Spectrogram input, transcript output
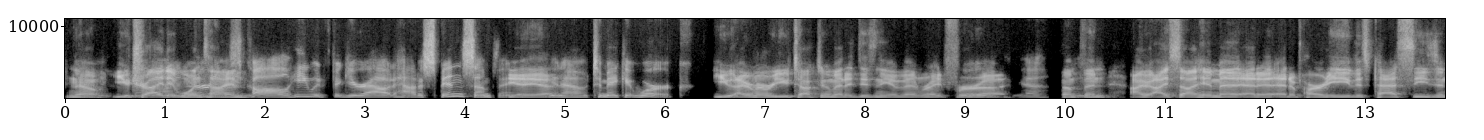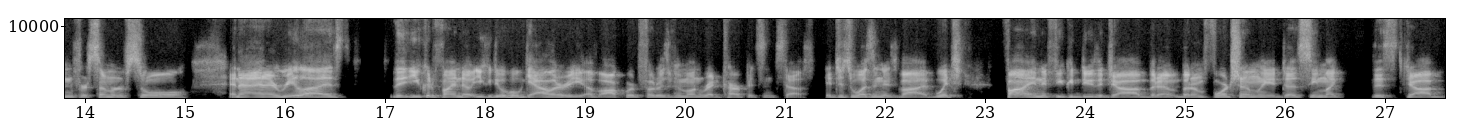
No, and, you tried it one time. Call, he would figure out how to spin something. Yeah, yeah. You know, to make it work you i remember you talked to him at a disney event right for oh, uh yeah something mm-hmm. i i saw him at, at a at a party this past season for summer of soul and i and i realized that you could find out you could do a whole gallery of awkward photos of him on red carpets and stuff it just wasn't his vibe which fine if you could do the job but uh, but unfortunately it does seem like this job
